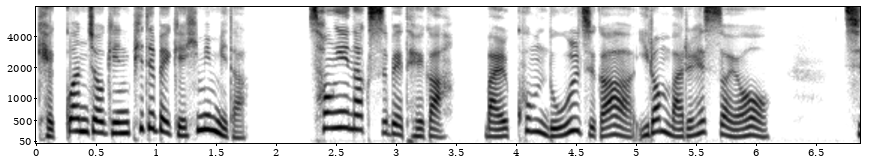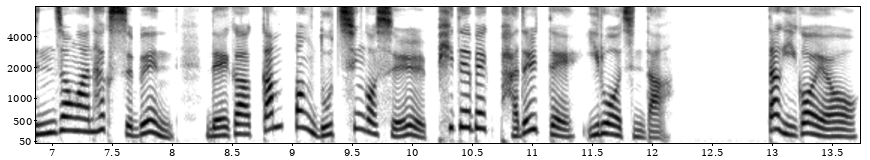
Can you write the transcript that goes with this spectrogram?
객관적인 피드백의 힘입니다. 성인 학습의 대가, 말콤 노을즈가 이런 말을 했어요. 진정한 학습은 내가 깜빡 놓친 것을 피드백 받을 때 이루어진다. 딱 이거예요.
